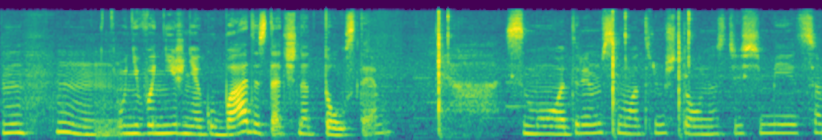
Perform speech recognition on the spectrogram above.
У него нижняя губа достаточно толстая. Смотрим, смотрим, что у нас здесь имеется.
